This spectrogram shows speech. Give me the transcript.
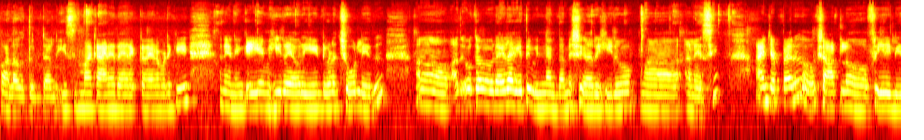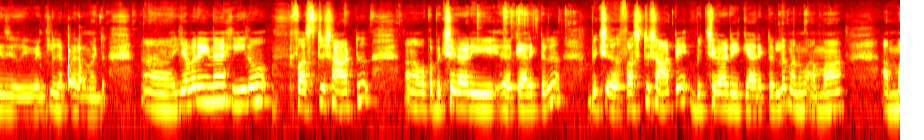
ఫాలో అవుతుంటాను. ఈ సినిమాకి ఆయన డైరెక్టర్ అయినప్పటికీ నేను ఇంకా ఏం హీరో ఎవరు ఏంటి కూడా చూడలేదు. అది ఒక డైలాగ్ అయితే విన్నాను. ధనుష్ గారు హీరో అనేసి. ఆయన చెప్పారు ఒక షార్ట్లో ఫ్రీ రిలీజ్ ఈవెంట్లో చెప్పారనమాట ఎవరైనా హీరో ఫస్ట్ షార్ట్ ఒక భిక్షగాడి క్యారెక్టర్ భిక్ష ఫస్ట్ షార్టే భిక్షగాడి క్యారెక్టర్లో మనం అమ్మ అమ్మ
